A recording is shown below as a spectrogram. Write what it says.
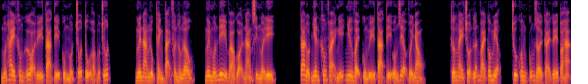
muốn hay không cứ gọi ý tả tỷ cùng một chỗ tụ họp một chút. Người nàng lục thành tại phấn hồng lâu người muốn đi vào gọi nàng xin mời đi. Ta đột nhiên không phải nghĩ như vậy cùng ý tả tỷ uống rượu với nhau. Thường ngày trộn lẫn vài câu miệng, chu không cũng rời cái ghế tòa hạ.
